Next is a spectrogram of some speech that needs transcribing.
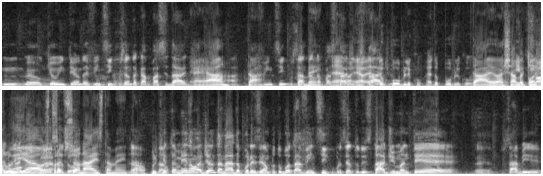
Hum, é, O que eu entendo é 25% da capacidade. É? Tá? Tá. 25% Tá da bem. capacidade do É, é, é estádio. do público, é do público. Tá, eu achava que incluía é os profissionais também, então. Não. Porque também não adianta nada, por exemplo, tu botar 25% do estádio e manter, é, sabe,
